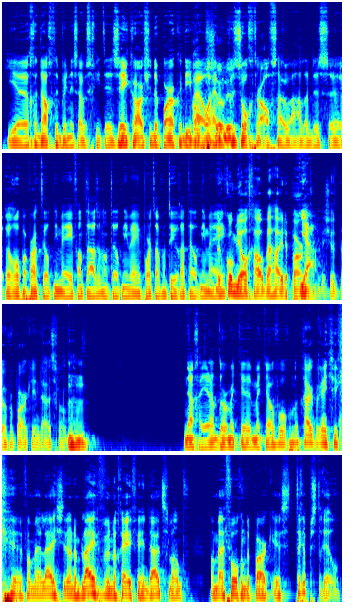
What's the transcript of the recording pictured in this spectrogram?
je gedachten binnen zou schieten. Zeker als je de parken die wij al hebben bezocht eraf zou halen. Dus eh, Europa Park telt niet mee, Fantasyland telt niet mee, PortAventura telt niet mee. Dan kom je al gauw bij Heidepark, Ja. als je het over parken in Duitsland hebt. Mhm. Nou, ga jij dan door met, je, met jouw volgende? Ga ik er eentje van mijn lijstje, nou, dan blijven we nog even in Duitsland. Want mijn volgende park is Tripstril.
